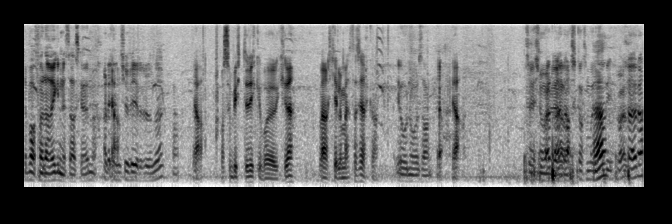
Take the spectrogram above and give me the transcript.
det er bare å følge ryggen hvis jeg skal under. Er det 1,24-runde? Ja. Og så bytter dere på, gjør dere ikke det? Hver kilometer cirka? Jo, noe sånn. Ja. Så hvis noen være raskere, så må de forbi. Hva er det, da?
